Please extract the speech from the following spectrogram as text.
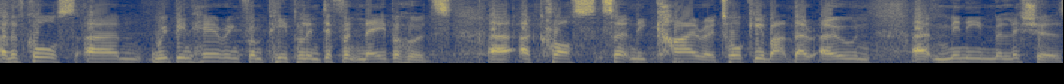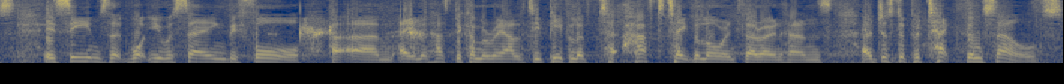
And of course, um, we've been hearing from people in different neighbourhoods uh, across certainly Cairo talking about their own uh, mini militias. It seems that what you were saying before, uh, um, has become a reality. People have, have to take the law into their own hands uh, just to protect themselves.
